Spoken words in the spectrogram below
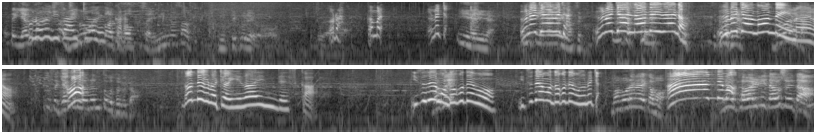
だって矢この武器倉にさ自分ワイパーとかみんなさ乗ってくれよ。ほら頑張れ。うなちゃん。いいねいいね。うなちゃんうなちゃんうなちゃんなんでいないの。うなちゃんなんでいないの。逆に俺のとこ飛ぶかうなちゃんいないんですか？いつでもどこでもいつでもどこでもうなちゃん。守れないかも。あーででも代わりに倒しといた。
